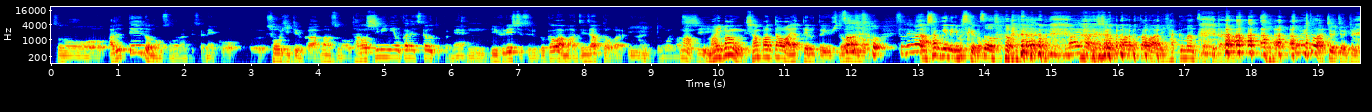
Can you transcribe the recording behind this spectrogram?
その、ある程度の、その、なんですかね、こう、消費というか、まあ、その、楽しみにお金使うとかね、うんリフレッシュするとかは、まあ、全然あった方がいいと思いますし。、毎晩シャンパンタワーやってるという人そうは、そう、それは、削減できますけど。そうそう、毎晩シャンパンタワーで100万使ってたら、そ うはちょいちょいちょいと。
